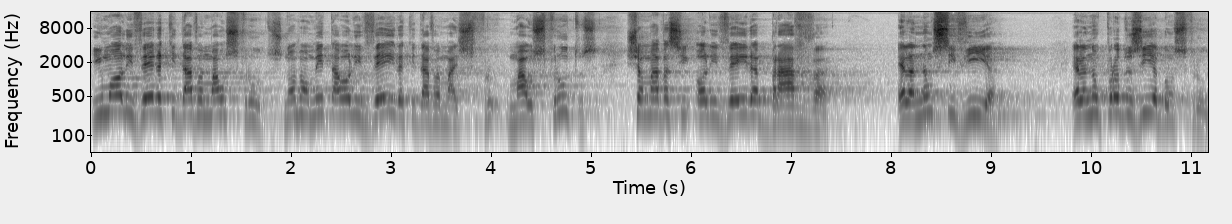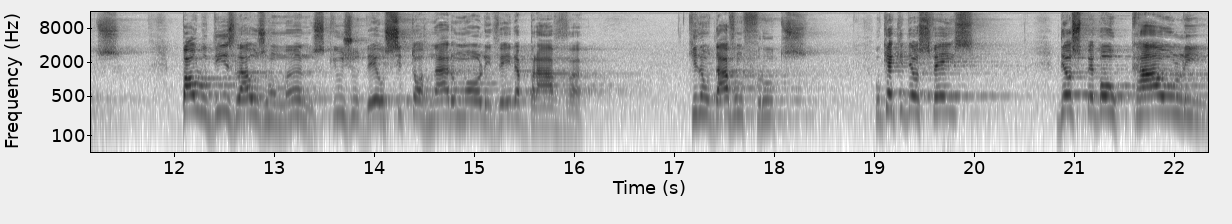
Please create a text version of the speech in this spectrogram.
e uma oliveira que dava maus frutos. Normalmente a oliveira que dava mais, maus frutos chamava-se oliveira brava. Ela não se via, ela não produzia bons frutos. Paulo diz lá aos romanos que os judeus se tornaram uma oliveira brava, que não davam frutos. O que é que Deus fez? Deus pegou o caule,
